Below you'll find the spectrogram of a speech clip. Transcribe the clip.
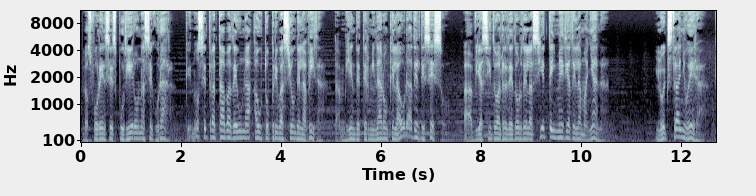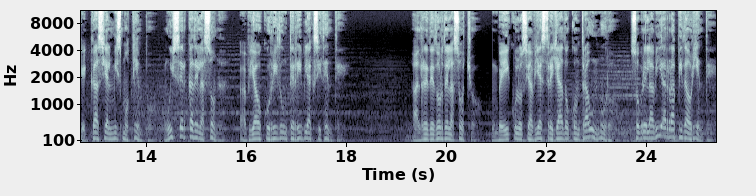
los forenses pudieron asegurar que no se trataba de una autoprivación de la vida. También determinaron que la hora del deceso había sido alrededor de las siete y media de la mañana. Lo extraño era que casi al mismo tiempo, muy cerca de la zona, había ocurrido un terrible accidente. Alrededor de las ocho, un vehículo se había estrellado contra un muro sobre la vía rápida oriente.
